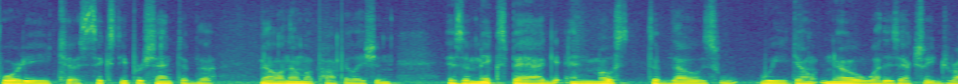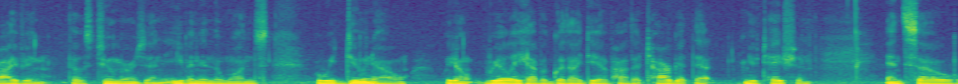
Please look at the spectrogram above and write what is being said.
40 to 60 percent of the melanoma population, is a mixed bag, and most of those we don't know what is actually driving those tumors, and even in the ones we do know, we don't really have a good idea of how to target that mutation. And so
